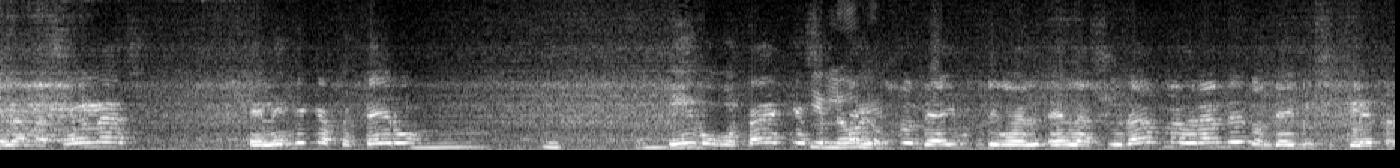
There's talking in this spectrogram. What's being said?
el Amazonas, el eje cafetero y Bogotá, que es el país donde hay, digo, el- en la ciudad más grande donde hay bicicletas,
